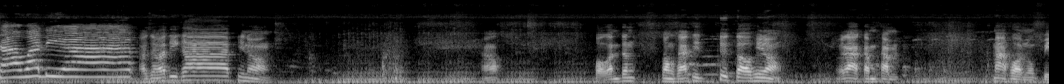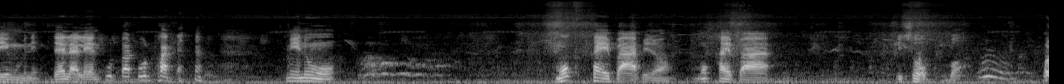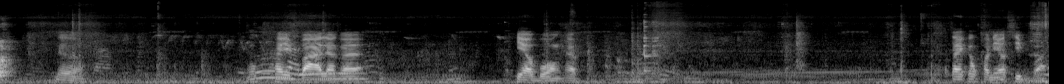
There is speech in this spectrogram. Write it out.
สวัสดีครับเอาสวัสดีครับพี่น้อง เอาบอกกันตั้งสองสาธิตคือเก่าพี่น้อง เวลาคำคำมาพร้อมลงปีงมันนี่ใจหลายแลนพูดปัดพูดพัด เมนู มกไข่ปลาพี่น้อง มกไข่ปลาอิศบบอกเด้อมกไข่ปลาแล้วก็แก้วบองครับ ใส่กับข้าวเหนียวสิบบาท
